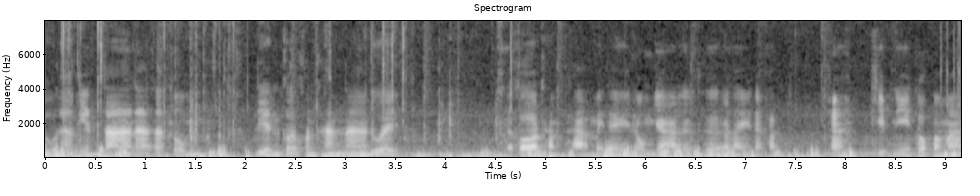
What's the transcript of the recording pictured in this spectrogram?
ดูแล้วเนียนตาน่าสะสมเหรียญก็ค่อนข้างหนาด้วย แล้วก็ทำพระไม่ได้ลงยาเลอะเทอะอะไรนะครับอะคลิปนี้ก็ประมาณ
